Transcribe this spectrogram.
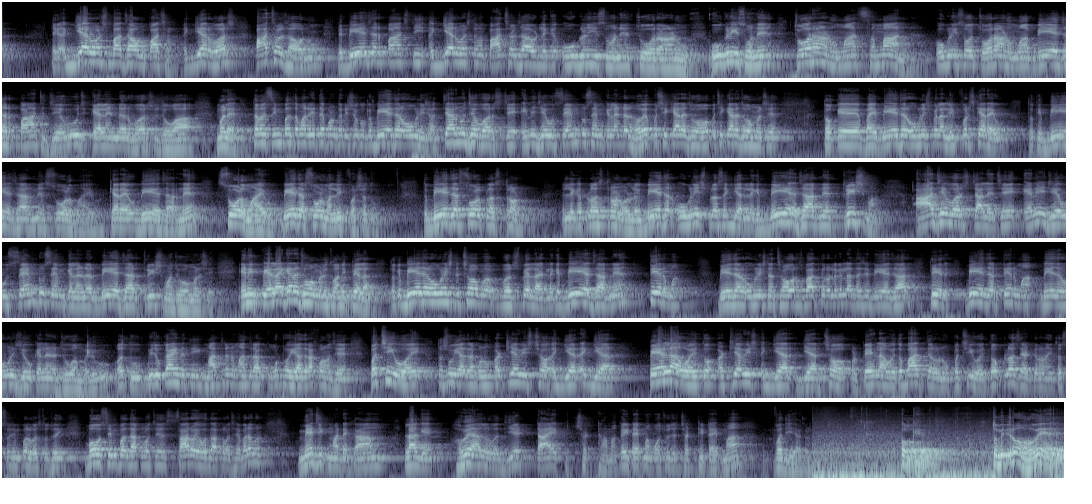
એટલે કે અગિયાર વર્ષ બાદ જવાનું પાછળ. અગિયાર વર્ષ પાછળ જવાનું, એટલે બે હજાર પાંચથી અગિયાર વર્ષ તમે પાછળ જાઓ એટલે કે ઓગણીસો ને ચોરાણું. ઓગણીસો ને ચોરાણુંમાં સમાન ઓગણીસો ચોરાણુંમાં બે હજાર પાંચ જેવું જ કેલેન્ડર વર્ષ જોવા મળે. તમે સિમ્પલ તમારી રીતે પણ કરી શકો કે બે હજાર ઓગણીસ અત્યારનું જે વર્ષ છે, એની જેવું સેમ ટુ સેમ કેલેન્ડર હવે પછી ક્યારે જોવા પછી ક્યારે જોવા મળશે? તો કે ભાઈ બે હજાર ઓગણીસ પહેલાં લીપ વર્ષ ક્યારે આવ્યું? તો કે બે હજાર ને સોળમાં આવ્યું. ક્યારે આવ્યું? બે હજાર ને સોળમાં આવ્યું. બે હજાર સોળમાં લીપ વર્ષ હતું. તો બે હજાર સોળ પ્લસ ત્રણ, એટલે કે પ્લસ ત્રણ વોલ્ટ બે હજાર ઓગણીસ પ્લસ અગિયાર, એટલે કે બે હજાર ને ત્રીસમાં આ જે વર્ષ ચાલે છે, એની જેવું સેમ ટુ સેમ કેલેન્ડર બે હજાર ત્રીસમાં જોવા મળશે. એની પહેલાં ક્યારે જોવા મળ્યું હતું? આની પહેલાં. તો કે બે હજાર ઓગણીસને છ વર્ષ પહેલાં, એટલે કે બે હજાર ને તેરમાં. બે હજાર ઓગણીસના છ વર્ષ બાદ કરો, એટલે કેટલા થશે? બે હજાર તેર. બે હજાર તેરમાં બે હજાર ઓગણીસ જેવું કેલેન્ડર જોવા મળ્યું હતું. બીજું કાંઈ નથી, માત્ર ને માત્ર કોઠો યાદ રાખવાનો છે. પછી હોય તો શું યાદ રાખવાનું? અઠ્યાવીસ, છ, અગિયાર અગિયાર. પહેલા હોય તો અઠ્યાવીસ, અગિયાર અગિયાર, છ, પણ પહેલા હોય તો બાદ કરવાનું, પછી હોય તો પ્લસ એડ કરવાનું. તો સિમ્પલ વસ્તુ થઈ. બહુ સિમ્પલ દાખલો છે, સારો એવો દાખલો છે, બરાબર? મેજિક માટે કામ લાગે. હવે આગળ વધીએ ટાઈપ છઠ્ઠામાં. કઈ ટાઈપમાં પહોંચવું છે? છઠ્ઠી ટાઈપમાં વધીએ આગળ. ઓકે તો મિત્રો, હવે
